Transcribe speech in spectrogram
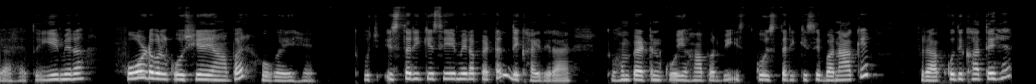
किया है। तो ये मेरा फोर डबल क्रोशिया यहाँ पर हो गए हैं। तो कुछ इस तरीके से ये मेरा पैटर्न दिखाई दे रहा है। तो हम पैटर्न को यहाँ पर भी इसको इस तरीके से बना के फिर आपको दिखाते हैं।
